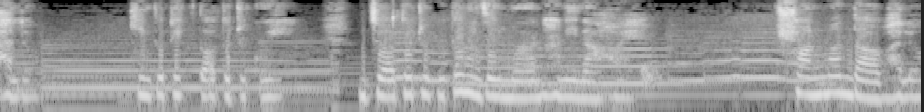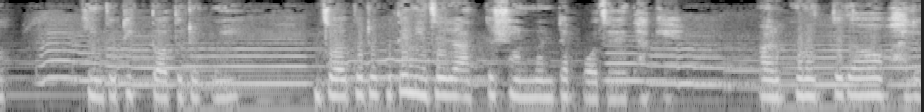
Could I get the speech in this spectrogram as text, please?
ভালো, কিন্তু ঠিক ততটুকুই, যতটুকুতে নিজের মানহানি না হয়। সম্মান দেওয়া ভালো, কিন্তু ঠিক ততটুকুই, যতটুকুতে নিজের আত্মসম্মানটা বজায় থাকে। আর গুরুত্ব দেওয়াও ভালো,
